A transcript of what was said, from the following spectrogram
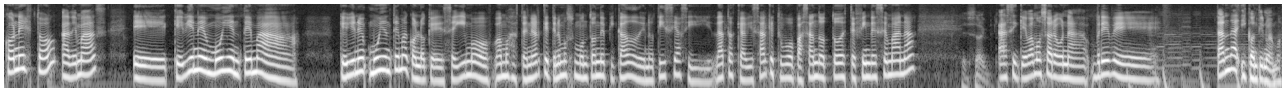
con esto, además, eh, que viene muy en tema que viene muy en tema con lo que seguimos, vamos a tener, que tenemos un montón de picado de noticias y datos que avisar que estuvo pasando todo este fin de semana. Exacto. Así que vamos ahora a una breve tanda y continuamos.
